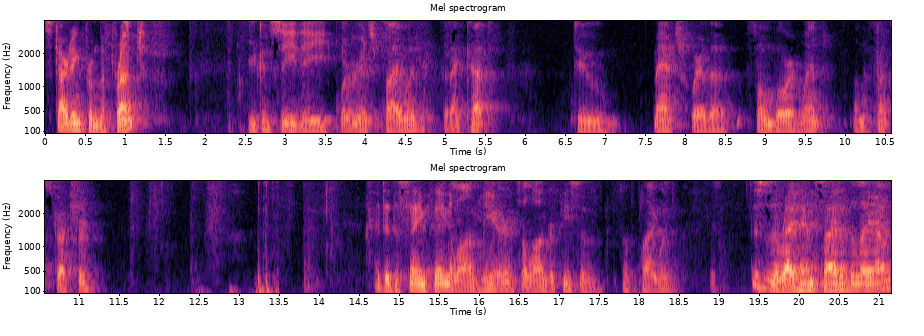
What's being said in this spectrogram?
Starting from the front, you can see the quarter inch plywood that I cut to match where the foam board went on the front structure. I did the same thing along here. It's a longer piece of, of plywood. This is the right-hand side of the layout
